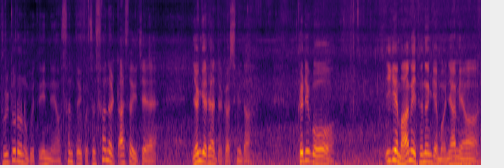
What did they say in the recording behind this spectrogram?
불 들어오는 것도 있네요. 선도 있고 저 선을 따서 이제 연결해야 될 것 같습니다. 그리고 이게 마음에 드는 게 뭐냐면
